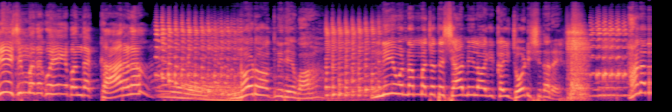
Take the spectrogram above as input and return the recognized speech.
ಈ ಸಿಂಹದ ಗುಹೆಗೆ ಬಂದ ಕಾರಣ? ನೋಡು ಅಗ್ನಿದೇವ ನೀವು ನಮ್ಮ ಜೊತೆ ಶಾಮೀಲಾಗಿ ಕೈ ಜೋಡಿಸಿದರೆ ಹಣದ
